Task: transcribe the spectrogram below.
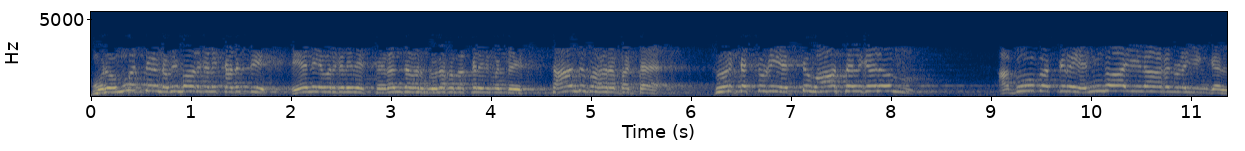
முழு உம்மத்தின் நபிமார்களுக்கு அடுத்து ஏனையவர்களிலே சிறந்தவர் உலக மக்களில் என்று சார்ந்து பகரப்பட்ட சுவர்க்கத்துடைய எட்டு வாசல்களும் அபூபக்கரை எங்காயிலாக நுழையுங்கள்.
